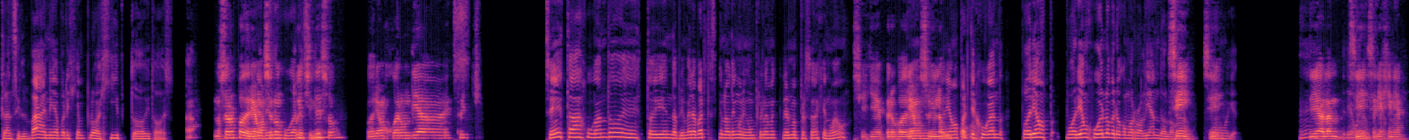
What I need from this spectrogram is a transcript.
Transilvania, por ejemplo, Egipto y todo eso. Nosotros podríamos hacer un jugar Twitch de eso. Podríamos jugar un día en Twitch. Sí, estaba jugando, eh, estoy en la primera parte, así que no tengo ningún problema en crearme un personaje nuevo. Así que, pero podríamos Y subirlo. un Podríamos poco. partir jugando. Podríamos, podríamos jugarlo, pero como roleándolo. Sí, Así sí. que- eh, Sí, hablando, sería sí, bueno. sería genial.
